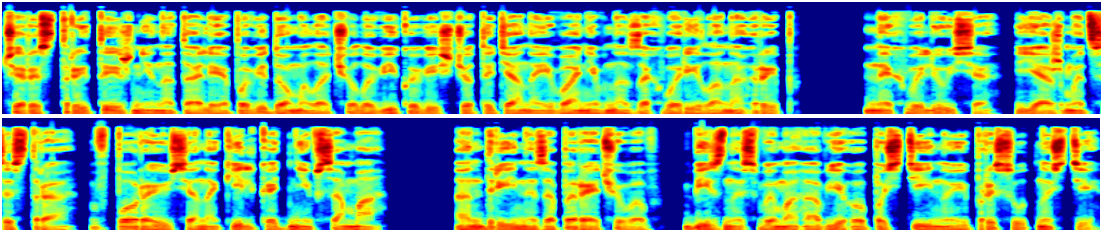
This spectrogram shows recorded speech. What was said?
Через три тижні Наталія повідомила чоловікові, що Тетяна Іванівна захворіла на грип. Не хвилюйся, я ж медсестра, впораюся на кілька днів сама. Андрій не заперечував, бізнес вимагав його постійної присутності,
